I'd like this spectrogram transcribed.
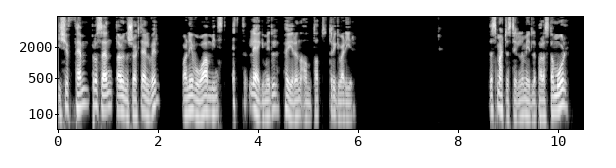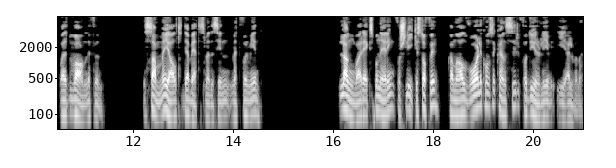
I 25% av undersøkte elver var nivået av minst ett legemiddel høyere enn antatt trygge verdier. Det smertestillende middelet paracetamol var et vanlig funn. Det samme gjaldt diabetesmedisinen metformin. Langvarig eksponering for slike stoffer kan ha alvorlige konsekvenser for dyreliv i elvene.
